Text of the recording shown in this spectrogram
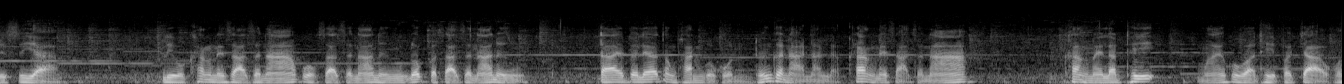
นีเซีย เรียกว่าข้างในศาสนา พวกศาสนาหนึ่งลบกับศาสนาหนึ่งตายไปแล้วต้องพันกว่าคน ถึงขนาดนั้นแหละครั้งในศาสนา ข้างในลัทธิหมายความว่าเทพเจ้าเขา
